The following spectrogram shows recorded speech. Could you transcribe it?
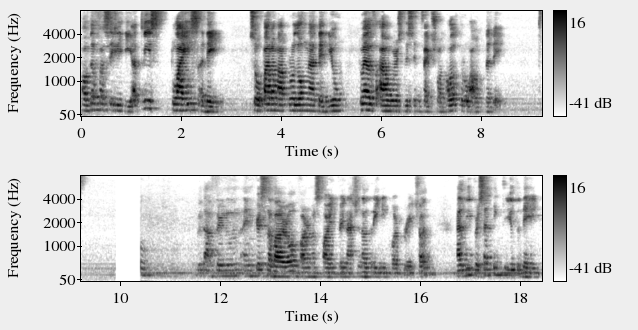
of the facility at least twice a day. So, para ma-prolong natin yung 12 hours disinfection all throughout the day. Good afternoon. I'm Chris Navarro, Pharmastar International Training Corporation. I'll be presenting to you today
